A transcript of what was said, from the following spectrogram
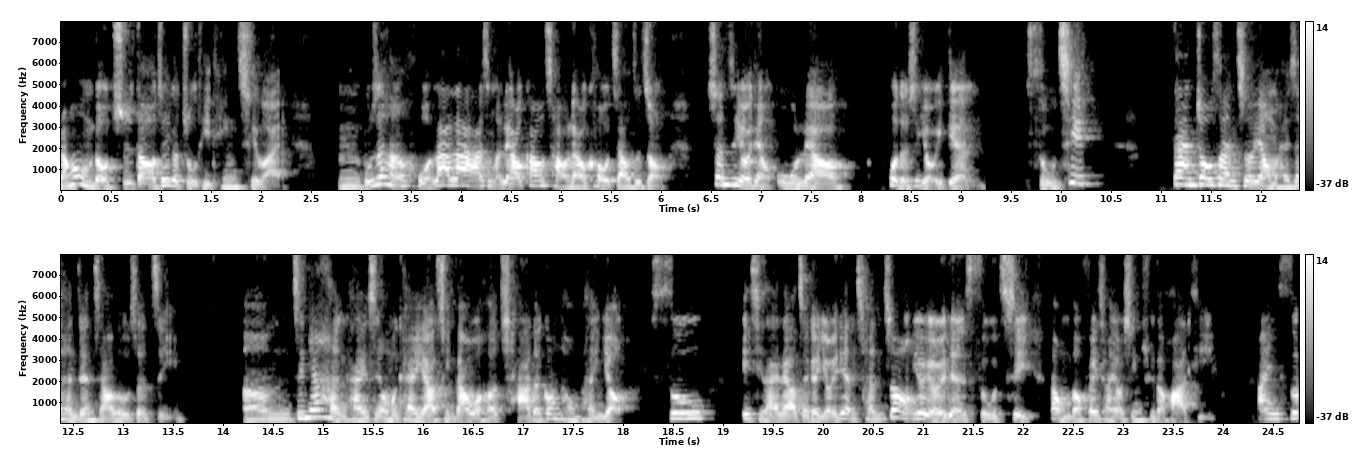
然后我们都知道这个主题听起来，嗯，不是很火辣辣，什么聊高潮、聊口交这种，甚至有一点无聊，或者是有一点俗气。但就算这样，我们还是很坚持要录这集。嗯，今天很开心，我们可以邀请到我和茶的共同朋友苏，一起来聊这个有一点沉重又有一点俗气，但我们都非常有兴趣的话题。欢迎苏！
